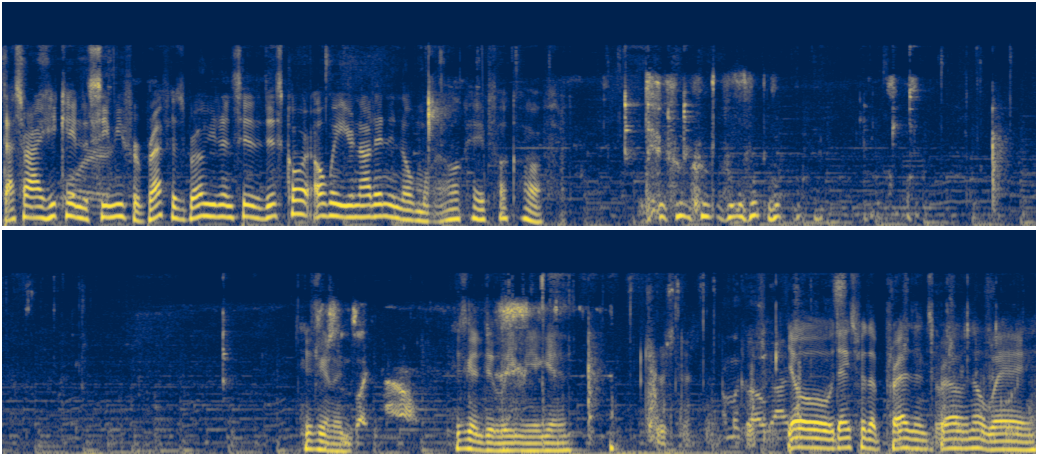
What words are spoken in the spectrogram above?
That's right. He came to see me for breakfast, bro. You didn't see the Discord? Oh wait, you're not in it no more. Okay, fuck off. He's gonna Tristan's like, ow. he's gonna delete me again. Tristan. I'm gonna go, guys. Yo, thanks for the presents, bro. No Discord. way.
